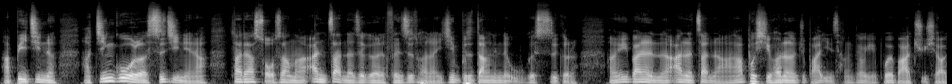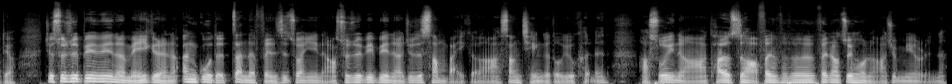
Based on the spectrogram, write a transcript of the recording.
啊，毕竟呢，啊，经过了十几年啊，大家手上呢按赞的这个粉丝团呢，已经不是当年的五个十个了啊。一般人呢按了赞啊，他不喜欢呢就把它隐藏掉，也不会把它取消掉，就随随便便的每一个人按过的赞的粉丝专业呢，啊，随随便便呢就是上百个啊，上千个都有可能啊。所以呢啊，他就只好分分分分分到最后呢啊，就没有人呢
